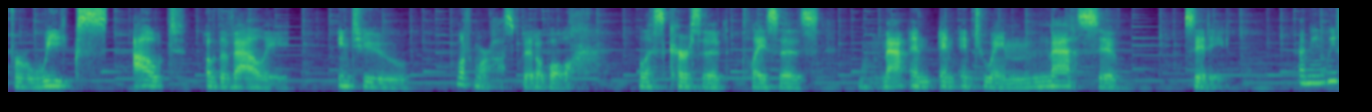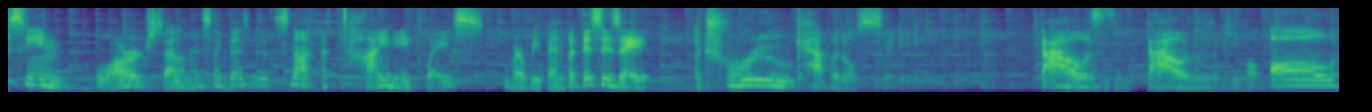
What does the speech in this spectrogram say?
for weeks out of the valley into much more hospitable, less cursed places, ma- and, and into a massive city. I mean, we've seen large settlements like this. It's not a tiny place where we've been, but this is a a true capital city. Thousands and thousands of people, all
